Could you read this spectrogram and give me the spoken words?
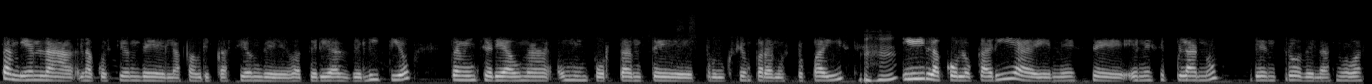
También la, la cuestión de la fabricación de baterías de litio, también sería una, una importante producción para nuestro país y la colocaría en ese en ese plano dentro de las nuevas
